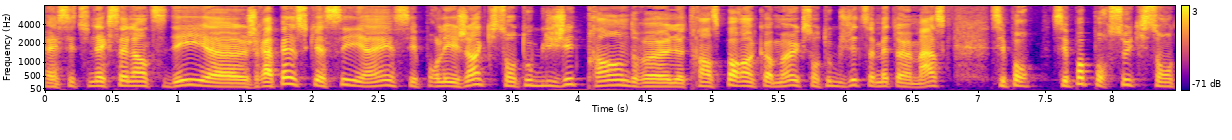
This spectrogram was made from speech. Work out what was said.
Euh, c'est une excellente idée. Euh, je rappelle ce que c'est. Hein. C'est pour les gens qui sont obligés de prendre le transport en commun, qui sont obligés de se mettre un masque. C'est pour, pas pour ceux qui sont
